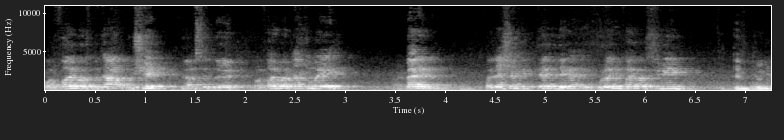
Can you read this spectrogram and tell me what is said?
فال fibers بتاعه بشد نفس ال direction فال fiber بتاعته إيه؟ parallel فده شكل ال tendon ال collagen fibers مين؟ tendon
